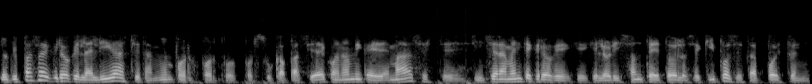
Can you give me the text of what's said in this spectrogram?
Lo que pasa es que creo que la liga, este, también por, por, por, su capacidad económica y demás, este, sinceramente creo que, que, el horizonte de todos los equipos está puesto en,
